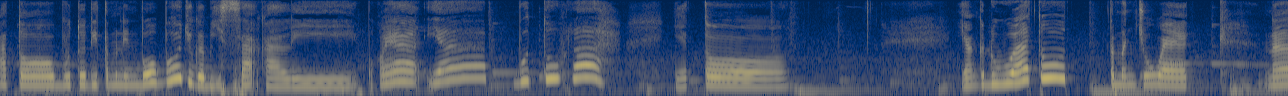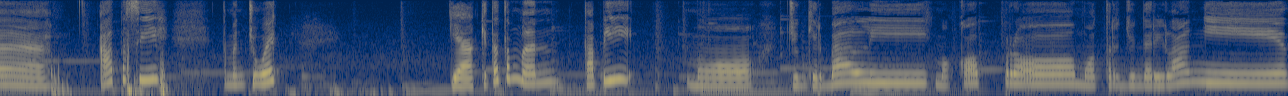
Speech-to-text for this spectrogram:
atau butuh ditemenin bobo juga bisa kali pokoknya ya butuh lah gitu. Yang kedua tuh temen cuek. Nah apa sih temen cuek? Ya kita teman tapi mau jungkir balik mau kopro mau terjun dari langit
